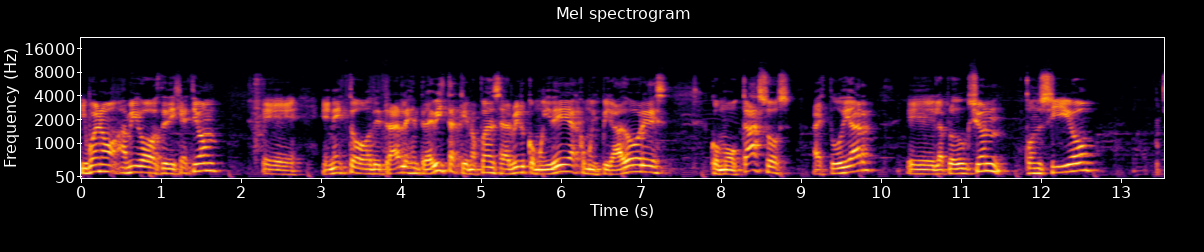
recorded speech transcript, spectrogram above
Y bueno, amigos de digestión, eh, en esto de traerles entrevistas que nos puedan servir como ideas, como inspiradores, como casos a estudiar, eh, la producción consiguió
